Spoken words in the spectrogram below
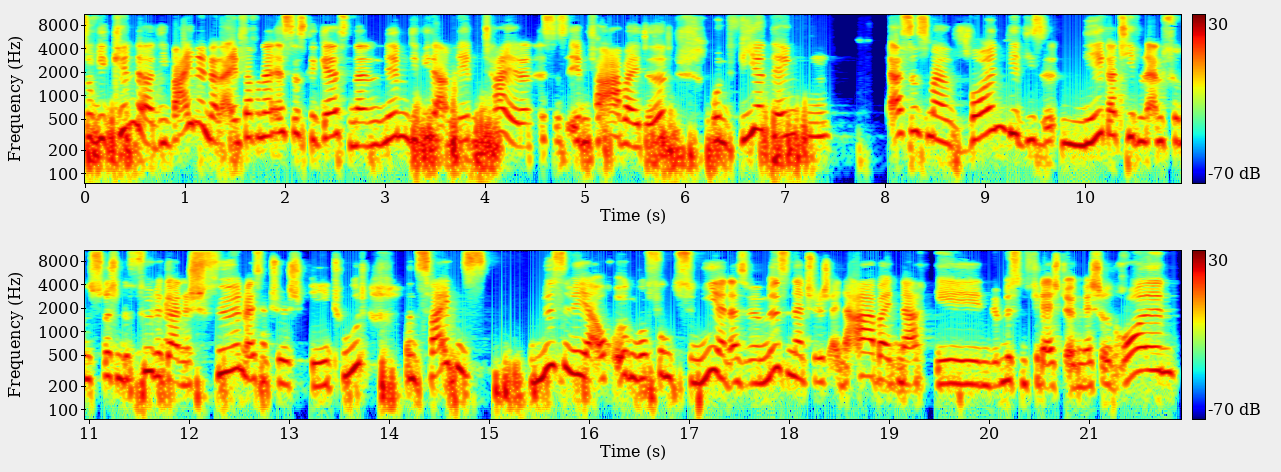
So wie Kinder, die weinen dann einfach und dann ist es gegessen. Dann nehmen die wieder am Leben teil. Dann ist es eben verarbeitet. Und wir denken, erstens mal wollen wir diese negativen Anführungsstrichen Gefühle gar nicht fühlen, weil es natürlich weh tut. Und zweitens müssen wir ja auch irgendwo funktionieren. Also wir müssen natürlich einer Arbeit nachgehen, wir müssen vielleicht irgendwelche Rollen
